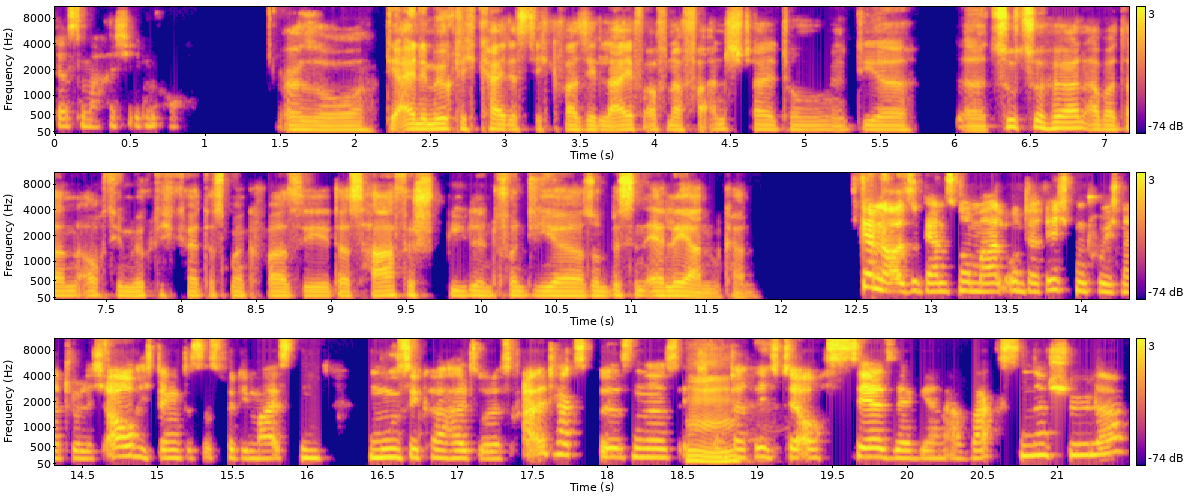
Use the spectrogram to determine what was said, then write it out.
Das mache ich eben auch. Also, die eine Möglichkeit ist, dich quasi live auf 'ner Veranstaltung dir, äh, zuzuhören, aber dann auch die Möglichkeit, dass man quasi das Harfespielen von dir so 'n bisschen erlernen kann. Genau, also, ganz normal unterrichten tue ich natürlich auch. Ich denke, das ist für die meisten Musiker halt so das Alltagsbusiness. Ich Mhm. unterrichte auch sehr, sehr gern erwachsene Schüler.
